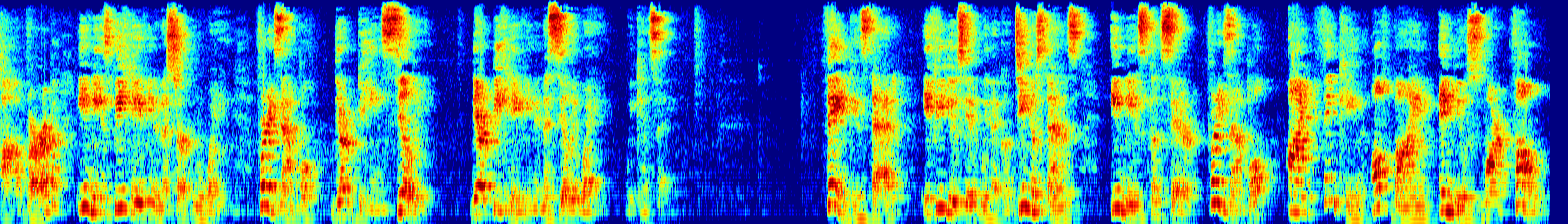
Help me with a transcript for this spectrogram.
uh, verb, it means behaving in a certain way. For example, they're being silly. They're behaving in a silly way, we can say. Think instead, if you use it with a continuous tense, it means consider. For example, I'm thinking of buying a new smartphone,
